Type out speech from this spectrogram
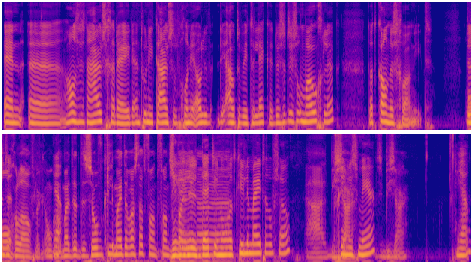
En uh, Hans is naar huis gereden. En toen hij thuis was, begon die, olie, die auto weer te lekken. Dus het is onmogelijk. Dat kan dus gewoon niet. Dus ongelooflijk. ongelooflijk. Ja. Maar de, de, zoveel kilometer was dat van, van Spanje naar... 1300 kilometer of zo. Ja, is Misschien bizar. iets meer. Dat is bizar. Ja.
